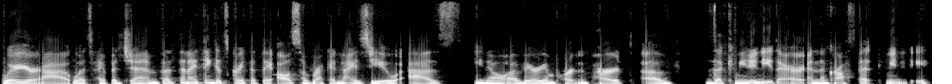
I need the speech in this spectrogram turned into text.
where you're at, what type of gym. But then I think it's great that they also recognize you as, you know, a very important part of the community there and the CrossFit community.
